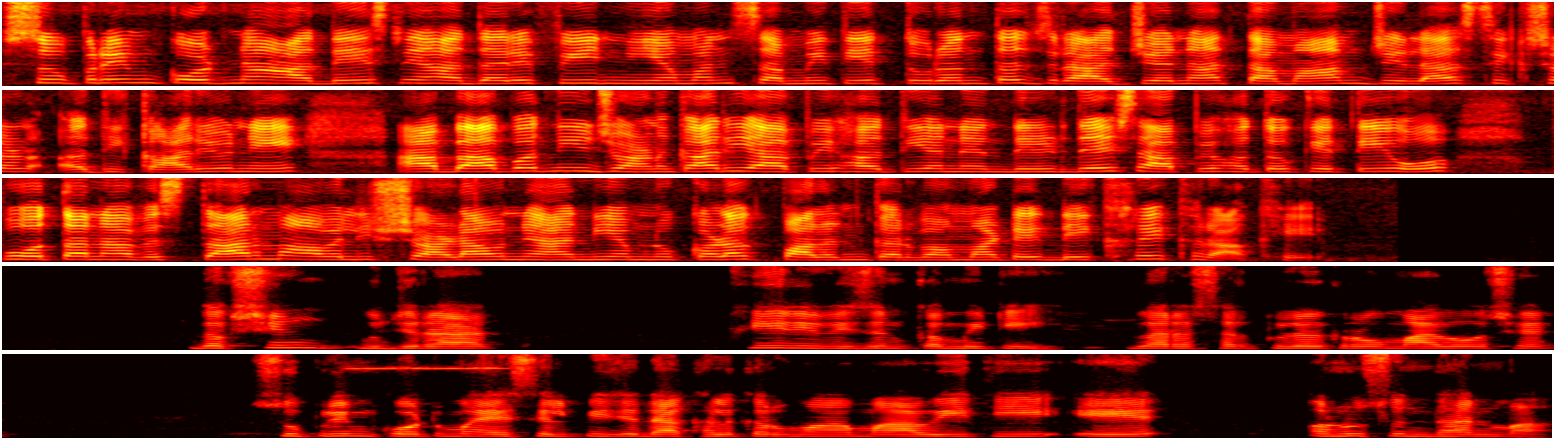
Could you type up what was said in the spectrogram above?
સુપ્રીમ કોર્ટના આદેશને આધારે ફી નિયમન સમિતિએ તુરંત જ રાજ્યના તમામ જિલ્લા શિક્ષણ અધિકારીઓને આ બાબતની જાણકારી આપી હતી અને નિર્દેશ આપ્યો હતો કે તેઓ પોતાના વિસ્તારમાં આવેલી શાળાઓને આ નિયમનું કડક પાલન કરવા માટે દેખરેખ રાખે. દક્ષિણ ગુજરાત ફી રિવિઝન કમિટી દ્વારા સર્ક્યુલર કરવામાં આવ્યો છે. સુપ્રીમ કોર્ટમાં એસએલપી જે દાખલ કરવામાં આવી હતી એ અનુસંધાનમાં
